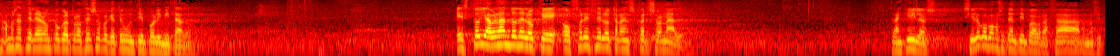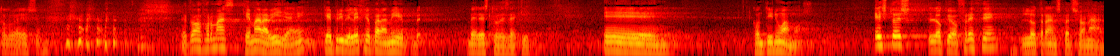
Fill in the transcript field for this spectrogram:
vamos a acelerar un poco el proceso porque tengo un tiempo limitado. Estoy hablando de lo que ofrece lo transpersonal. Tranquilos, si luego vamos a tener tiempo de abrazarnos y todo eso. De todas formas, qué maravilla, ¿eh? Qué privilegio para mí ver esto desde aquí. Eh, continuamos. Esto es lo que ofrece lo transpersonal.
